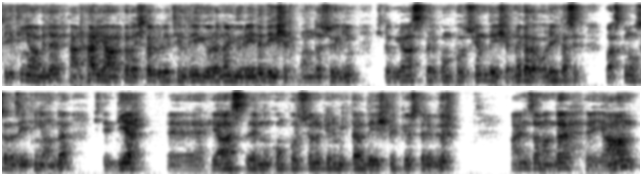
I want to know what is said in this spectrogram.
Zeytinyağı bile yani her yağ arkadaşlar üretildiği yöreden yöreye de değişir. Onu da söyleyeyim. İşte bu yağ asitleri kompozisyonu değişir. Ne kadar oleik asit baskın olsa da zeytinyağında işte diğer e, yağ asitlerinin kompozisyonu bir miktar değişiklik gösterebilir. Aynı zamanda e, yağın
